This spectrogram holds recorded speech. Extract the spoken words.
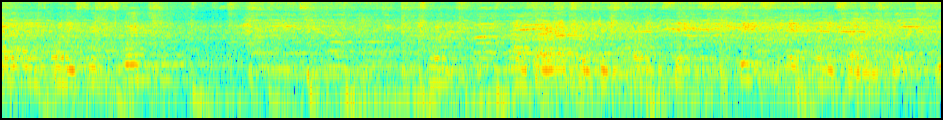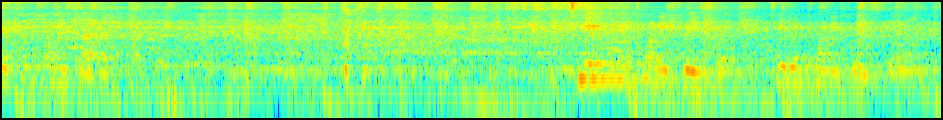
and 26 switch. 20, oh, sorry, not 26, 26. 6 and 27 switch. 6 and 27. 2 and 23 switch. 2 and 23 switch.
